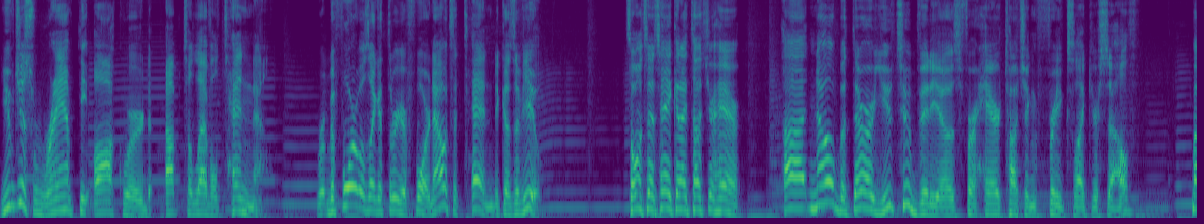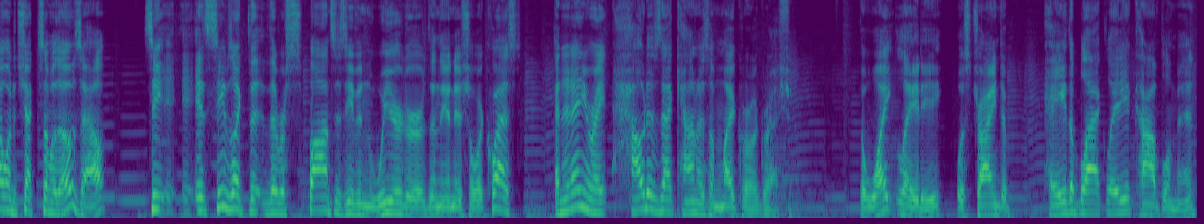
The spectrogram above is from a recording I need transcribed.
You've just ramped the awkward up to level 10 now. Before it was like a three or four. Now it's a 10 because of you. Someone says, Hey, can I touch your hair? Uh, no, but there are YouTube videos for hair touching freaks like yourself. Might want to check some of those out. See, it, it seems like the, the response is even weirder than the initial request. And at any rate, how does that count as a microaggression? The white lady was trying to pay the black lady a compliment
